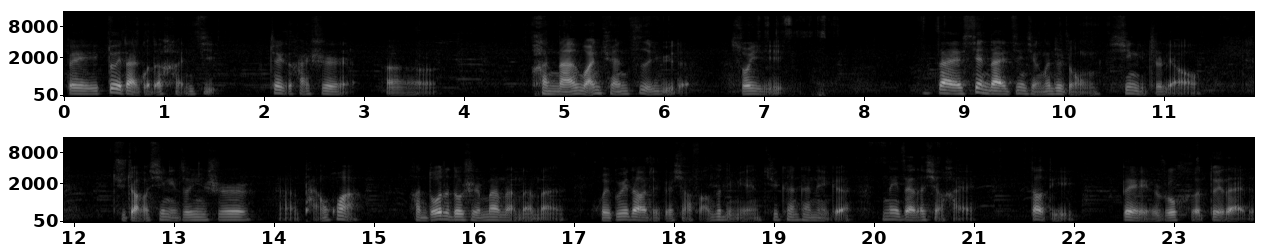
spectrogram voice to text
被对待过的痕迹，这个还是呃很难完全自愈的。所以，在现代进行的这种心理治疗，去找心理咨询师啊谈话，很多的都是慢慢慢慢回归到这个小房子里面，去看看那个内在的小孩到底被如何对待的。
